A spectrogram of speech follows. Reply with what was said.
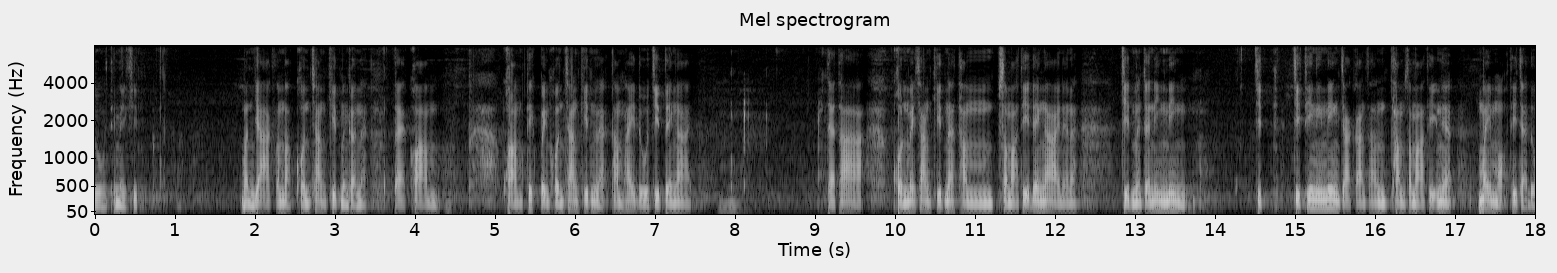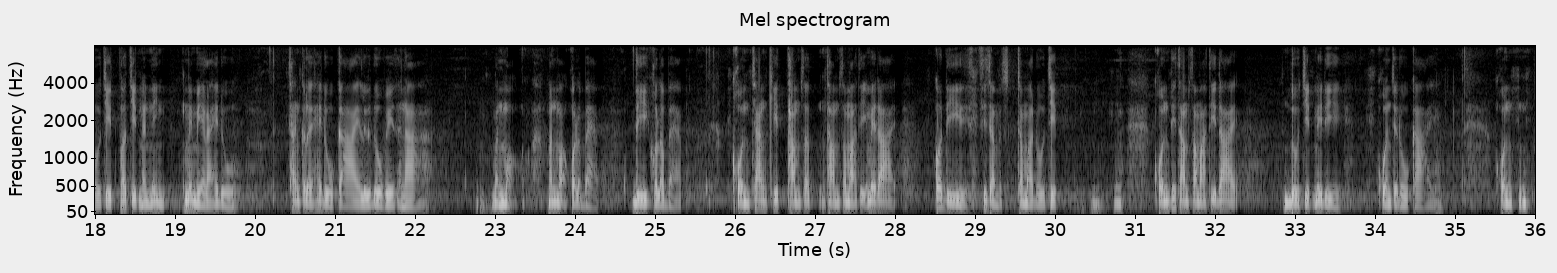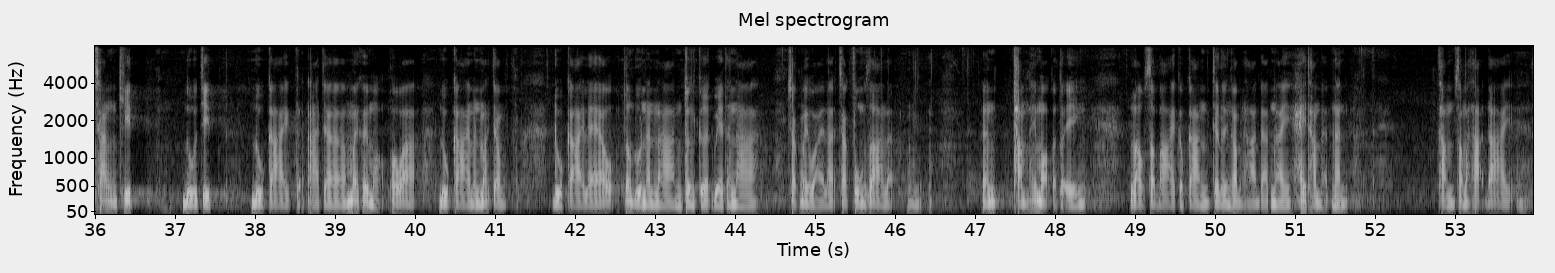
ดูที่ไม่คิด มันยากสำหรับคนช่างคิดเหมือนกันนะแต่ความความที่เป็นคนช่างคิดแหละทำให้ดูจิตได้ง่าย แต่ถ้าคนไม่ช่างคิดนะทำสมาธิได้ง่ายเนี่ยนะจิตมันจะนิ่งๆจิตจิตที่นิ่งๆ จากการทำสมาธิเนี่ย ไม่เหมาะที่จะดูจิตเพราะจิตมันนิ่ง ไม่มีอะไรให้ดู ท่านก็เลยให้ดูกายหรือดูเวทนา มันเหมาะมันเหมาะคนละแบบ ดีคนละแบบ คนช่างคิดทำทำสมาธิไม่ได้ ก็ดีที่จะจะมาดูจิต คนที่ทำสมาธิได้ ดูจิตไม่ดี ควรจะดูกาย คนช่างคิดดูจิต ดูกายอาจจะไม่ค่อยเหมาะ เพราะว่าดูกายมันมักจะดูกายแล้วต้องดูนานๆ จนเกิดเวทนาชักไม่ไหวแล้วชักฟุ้งซ่านแล้ว นั้นทำให้เหมาะกับตัวเอง เราสบายกับการเจริญกรรมฐานแบบไหน ให้ทำแบบนั้นทำสมถะได้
